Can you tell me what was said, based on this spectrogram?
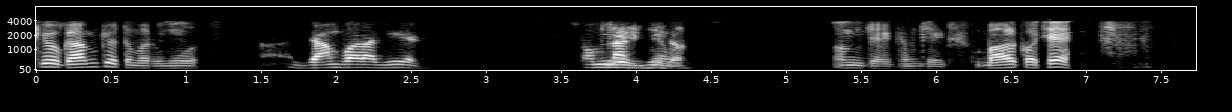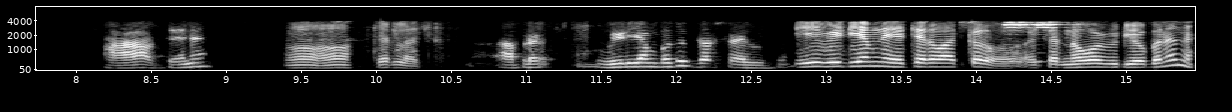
કયું ગામ કયું તમારું મૂળ જામવાળા ગીર. સોમનાથ જીરો સમજાય સમજાય. બાળકો છે? હા તેને હા હા. કેટલા છે? આપણે વિડીયમ બધું દર્શાવ્યું છે. એ વિડીયમ ને અત્યારે વાત કરો. અત્યારે નવો વીડિયો બને ને?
